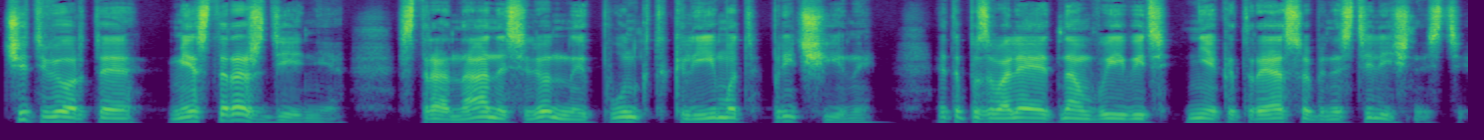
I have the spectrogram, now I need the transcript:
Четвертое. Место рождения. Страна, населенный пункт, климат, причины. Это позволяет нам выявить некоторые особенности личности.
